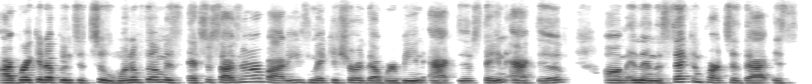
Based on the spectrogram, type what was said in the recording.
I break it up into two. One of them is exercising our bodies, making sure that we're being active, staying active. Um, and then the second part to that is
